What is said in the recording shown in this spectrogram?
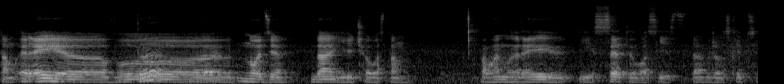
там array э, в Да, э, ноде, да, или что у вас там, по-моему, array и сеты у вас есть, да, в JavaScript.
